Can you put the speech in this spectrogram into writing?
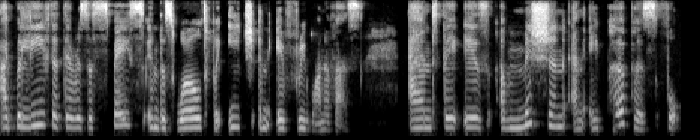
I believe that there is a space in this world for each and every one of us. And there is a mission and a purpose for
